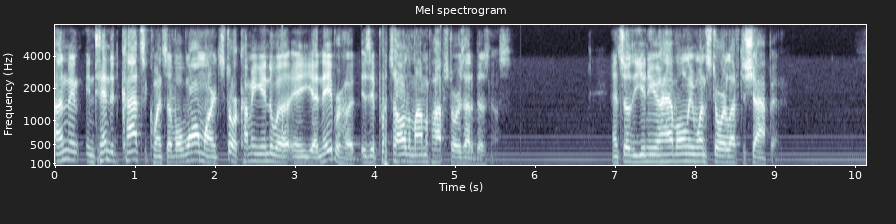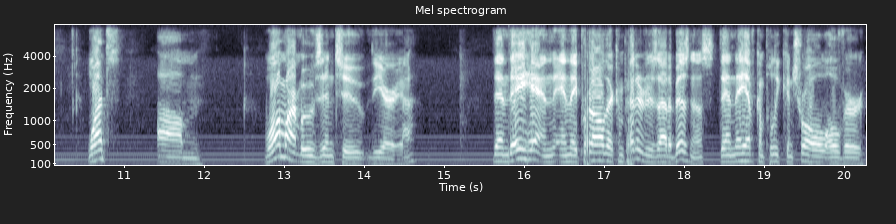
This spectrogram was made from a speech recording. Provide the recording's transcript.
unintended consequence of a Walmart store coming into a, a, neighborhood is it puts all the mom and pop stores out of business. And so the, you, you have only one store left to shop in. Once um, Walmart moves into the area, then they ha- and, and they put all their competitors out of business. Then they have complete control over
